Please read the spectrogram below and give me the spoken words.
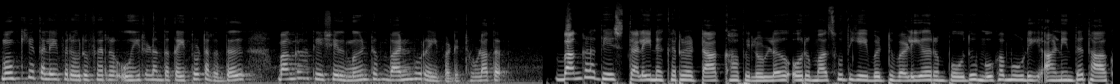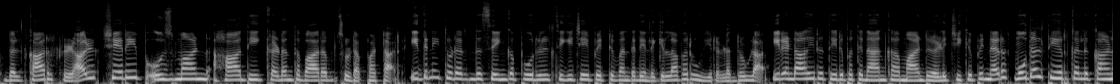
முக்கிய தலைவர் ஒருவர் உயிரிழந்ததைத் தொடர்ந்து பங்களாதேஷில் மீண்டும் வன்முறை வெடித்துள்ளது. பங்களாதேஷ் தலைநகர் டாக்காவில் உள்ள ஒரு மசூதியை விட்டு வெளியேறும் போது முகமூடி அணிந்த தாக்குதல்காரர்களால் ஷெரீப் உஸ்மான் ஹாதி கடந்த வாரம் சுடப்பட்டார். இதனைத் தொடர்ந்து சிங்கப்பூரில் சிகிச்சை பெற்று வந்த நிலையில் அவர் உயிரிழந்துள்ளார். இரண்டாயிரத்தி இருபத்தி நான்காம் ஆண்டு எழுச்சிக்கு பின்னர் முதல் தேர்தலுக்கான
